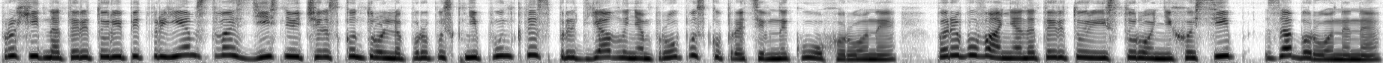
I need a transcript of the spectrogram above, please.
Прохід на територію підприємства здійснюють через контрольно-пропускні пункти з пред'явленням пропуску працівнику охорони. Перебування на території сторонніх осіб заборонене.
